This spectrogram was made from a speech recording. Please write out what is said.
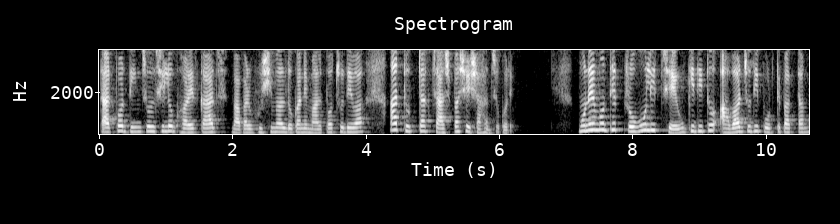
তারপর দিন চলছিল ঘরের কাজ, বাবার ভুসিমাল দোকানে মালপত্র দেওয়া আর টুকটাক চাষবাসে সাহায্য করে। মনের মধ্যে প্রবল ইচ্ছে উঁকি দিত, আবার যদি পড়তে পারতাম,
